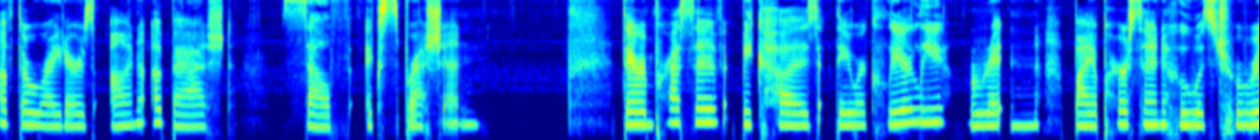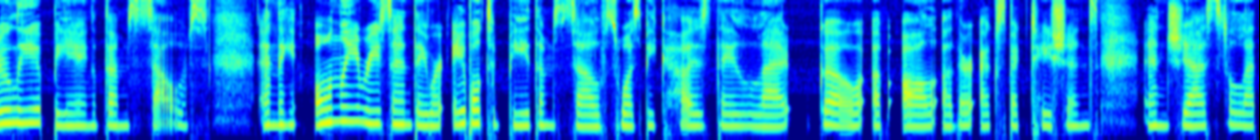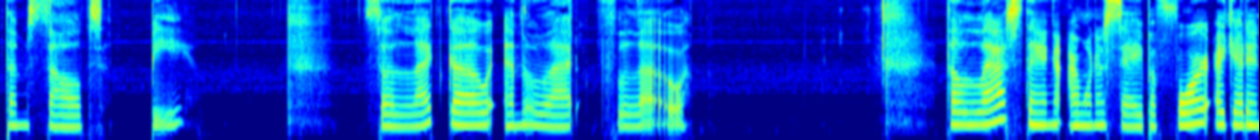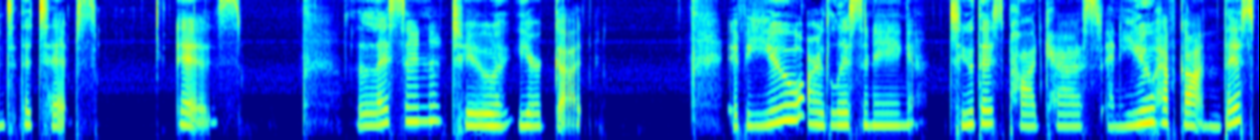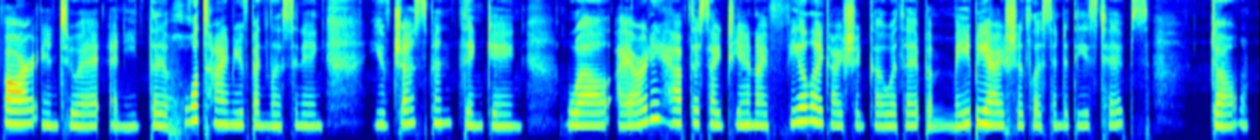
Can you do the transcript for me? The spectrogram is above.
of the writer's unabashed self expression. They're impressive because they were clearly written by a person who was truly being themselves and the only reason they were able to be themselves was because they let go of all other expectations and just let themselves be. So let go and let flow. The last thing I want to say before I get into the tips is listen to your gut. If you are listening to this podcast and you have gotten this far into it, and you, the whole time you've been listening, you've just been thinking, well, I already have this idea and I feel like I should go with it, but maybe I should listen to these tips. Don't.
